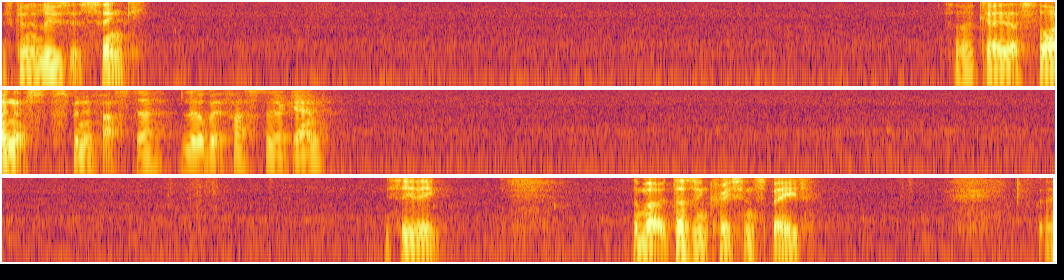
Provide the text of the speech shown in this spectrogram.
it's going to lose its sync. So okay, that's fine, that's spinning faster. A little bit faster again. You see the the motor does increase in speed. I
